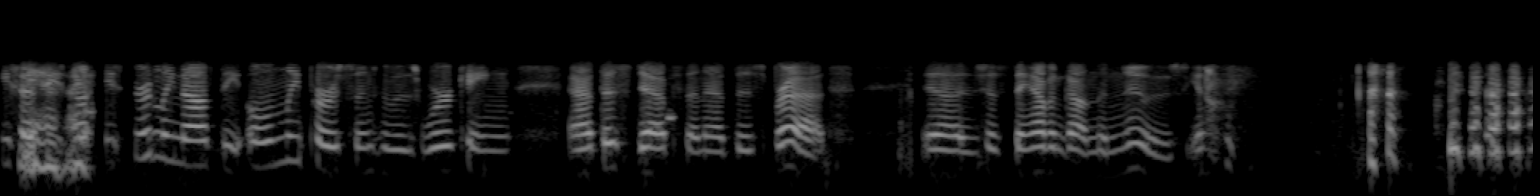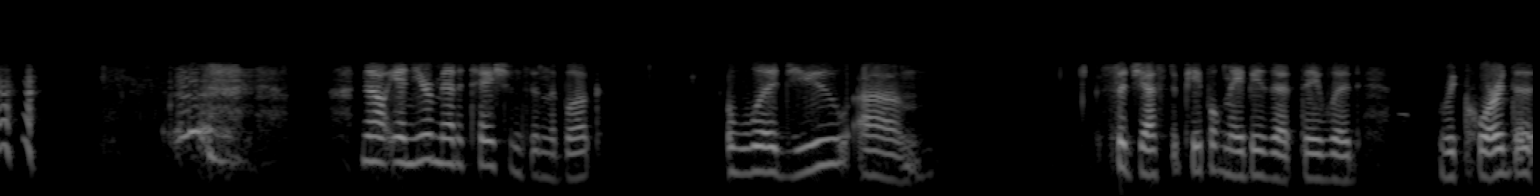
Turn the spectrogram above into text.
He says yeah, he's, not, he's certainly not the only person who is working at this depth and at this breadth. Uh, it's just they haven't gotten the news, you know. now, in your meditations in the book, would you um, suggest to people maybe that they would record the,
